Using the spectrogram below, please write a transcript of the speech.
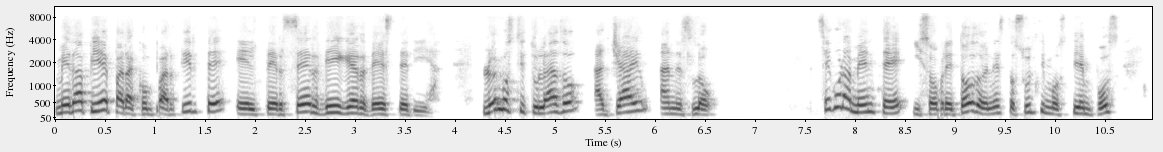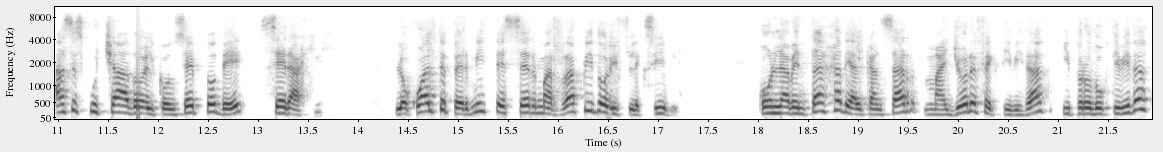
me da pie para compartirte el tercer digger de este día. Lo hemos titulado Agile and Slow. Seguramente, y sobre todo en estos últimos tiempos, has escuchado el concepto de ser ágil, lo cual te permite ser más rápido y flexible, con la ventaja de alcanzar mayor efectividad y productividad.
